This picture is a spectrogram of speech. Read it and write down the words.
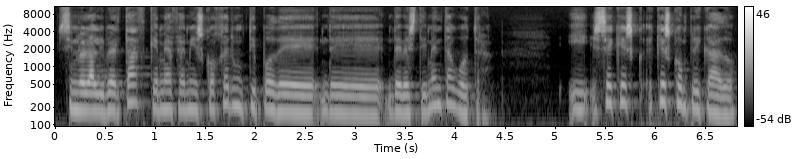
sino la libertad que me hace a mí escoger un tipo de, de, vestimenta u otra. Y sé que es, que es, complicado,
